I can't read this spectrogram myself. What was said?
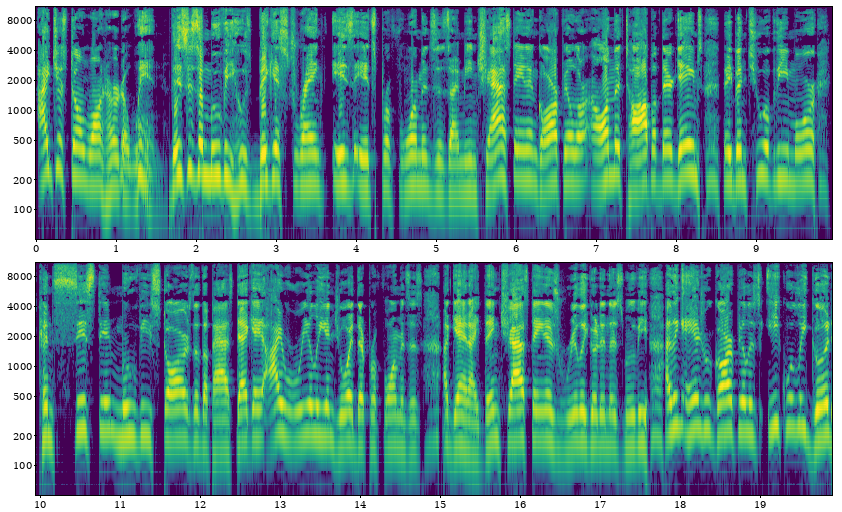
I just don't want her to win. This is a movie whose biggest strength is its performances. I mean, Chastain and Garfield are on the top of their games. They've been two of the more consistent movie stars of the past decade. I really enjoyed their performances. Again, I think Chastain is really good in this movie. I think Andrew Garfield is equally good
